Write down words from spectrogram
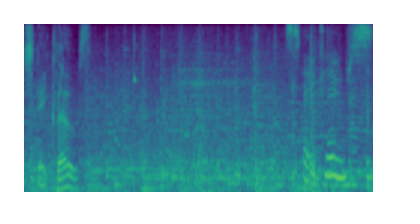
Stay close. Stay close.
